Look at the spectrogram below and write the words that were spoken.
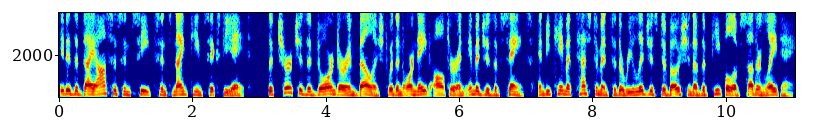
It is a diocesan seat since 1968. The church is adorned or embellished with an ornate altar and images of saints, and became a testament to the religious devotion of the people of southern Leyte.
